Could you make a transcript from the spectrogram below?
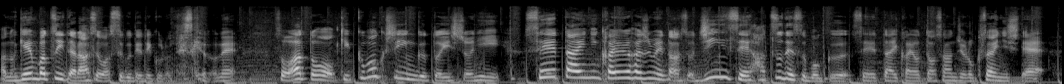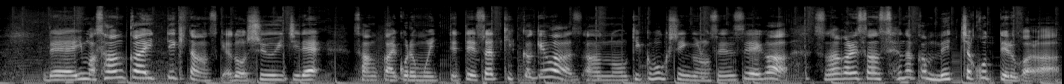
あの現場着いたら汗はすぐ出てくるんですけどね。そうあとキックボクシングと一緒に整体に通い始めたんですよ。人生初です僕。整体通ったの36歳にして。で今3回行ってきたんですけど週1で3回これも行っててそれきっかけはあのキックボクシングの先生が「つながれさん背中めっちゃ凝ってるから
